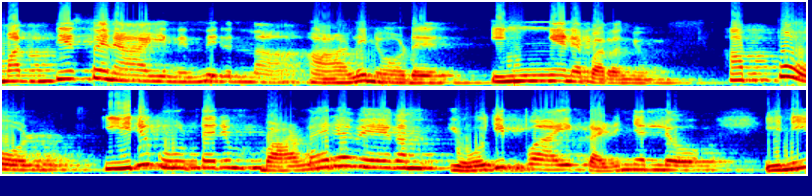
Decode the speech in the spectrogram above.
മധ്യസ്ഥനായി നിന്നിരുന്ന ആളിനോട് ഇങ്ങനെ പറഞ്ഞു. അപ്പോൾ ഇരു കൂട്ടരും വളരെ വേഗം യോജിപ്പായി കഴിഞ്ഞല്ലോ. ഇനി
